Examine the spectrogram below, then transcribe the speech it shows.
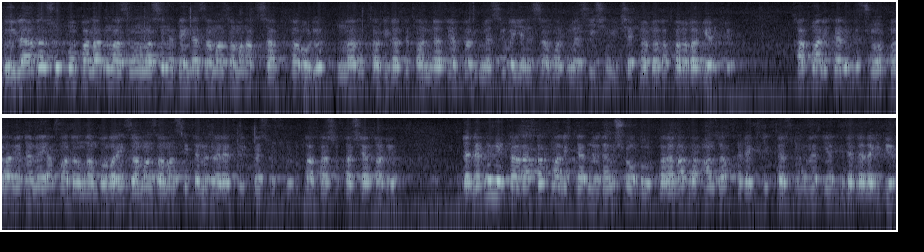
Kuyularda su pompalarının hazırlanması nedeniyle zaman zaman aksaklıklar oluyor. Bunların tadilatı, tamiratı yapılabilmesi ve yenisi alınabilmesi için yüksek meblağda paralar gerekiyor. Hak maliklerin birçoğu para ödeme yapmadığından dolayı zaman zaman sitemiz elektrik ve susuzlukla karşı karşıya kalıyor. Belirli miktarda hak maliklerin ödemiş olduğu paralarla ancak elektrik personeli ve diğer giderlere gidiyor.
